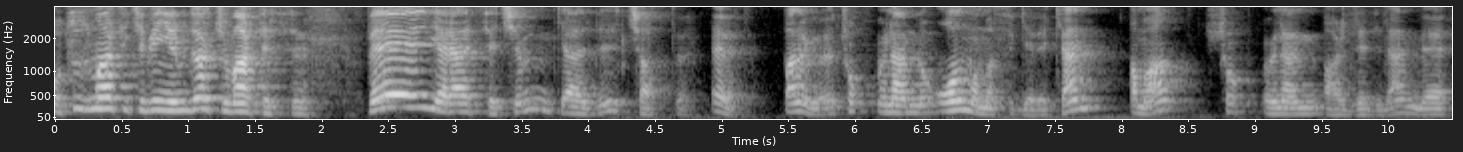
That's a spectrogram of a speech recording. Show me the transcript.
30 Mart 2024 Cumartesi ve yerel seçim geldi çattı. Evet bana göre çok önemli olmaması gereken ama çok önem arz edilen ve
